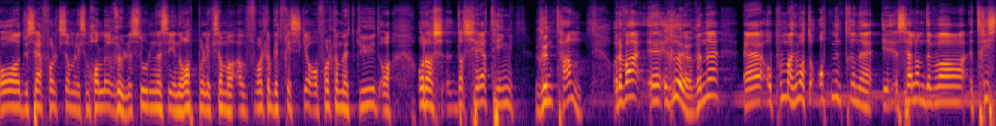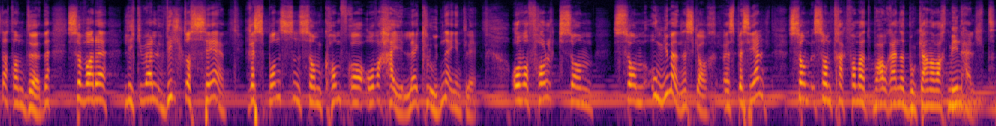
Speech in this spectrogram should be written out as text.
og du ser folk som liksom holder rullestolene sine opp, og, liksom, folk har blitt friske, og folk har møtt Gud. Og, og der, skjer ting rundt han. Og det var eh, rørende eh, og på mange måter oppmuntrende. Selv om det var trist at han døde, så var det likevel vilt å se responsen som kom fra over hele kloden, egentlig. Over folk som, som unge mennesker eh, spesielt, som, som trakk fram at wow, Reinhard Bunke han har vært min helt.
